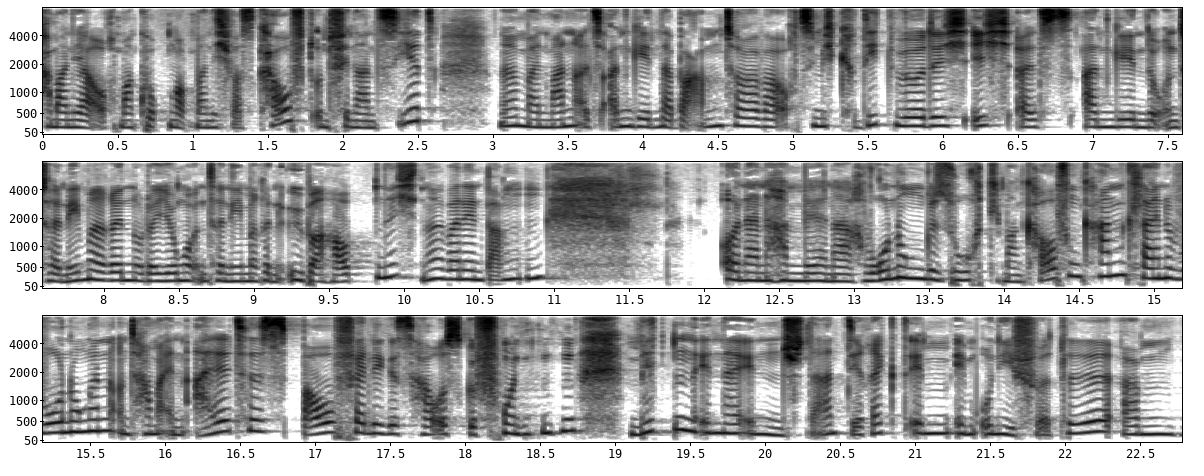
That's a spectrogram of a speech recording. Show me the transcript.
kann man ja auch mal gucken, ob man nicht was kauft und finanziert. Ne, mein Mann als angehender Beamter war auch ziemlich kreditwürdig. Ich als angehende Unternehmerin oder junge Unternehmerin überhaupt nicht ne, bei den Banken. Und dann haben wir nach Wohnungen gesucht, die man kaufen kann, kleine Wohnungen, und haben ein altes, baufälliges Haus gefunden, mitten in der Innenstadt, direkt im, im Univiertel. Ähm,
